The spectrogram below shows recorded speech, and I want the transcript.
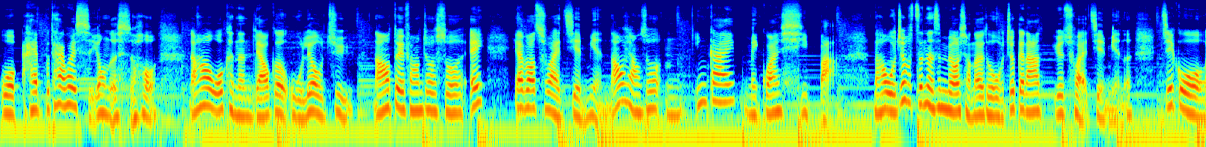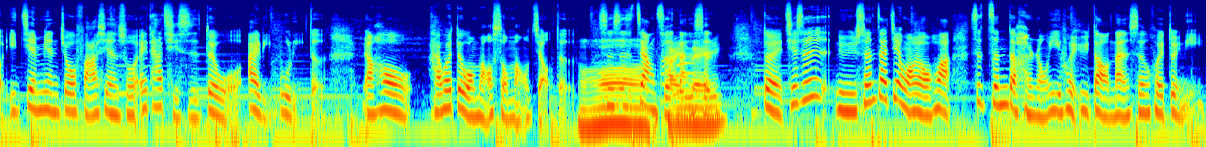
我还不太会使用的时候，然后我可能聊个五六句，然后对方就说：“哎，要不要出来见面？”然后我想说：“嗯，应该没关系吧。”然后我就真的是没有想太多，我就跟他约出来见面了。结果一见面就发现说：“哎，他其实对我爱理不理的，然后还会对我毛手毛脚的，哦、是是这样子的男生。”对，其实女生在见网友的话，是真的很容易会遇到男生会对你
